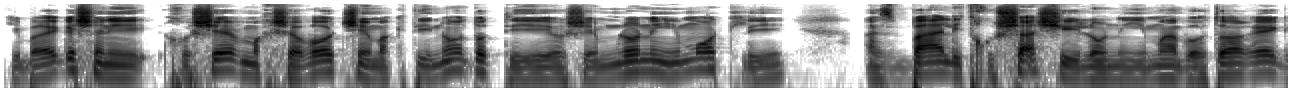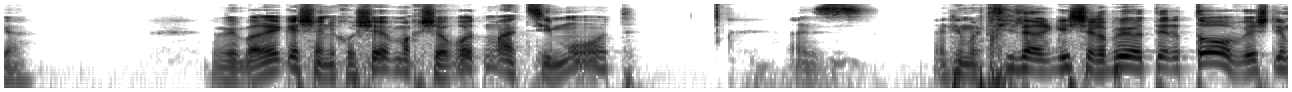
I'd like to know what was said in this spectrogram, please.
כי ברגע שאני חושב מחשבות שהן מקטינות אותי או שהן לא נעימות לי, אז באה לי תחושה שהיא לא נעימה באותו הרגע. וברגע שאני חושב מחשבות מעצימות, אז אני מתחיל להרגיש הרבה יותר טוב, יש לי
